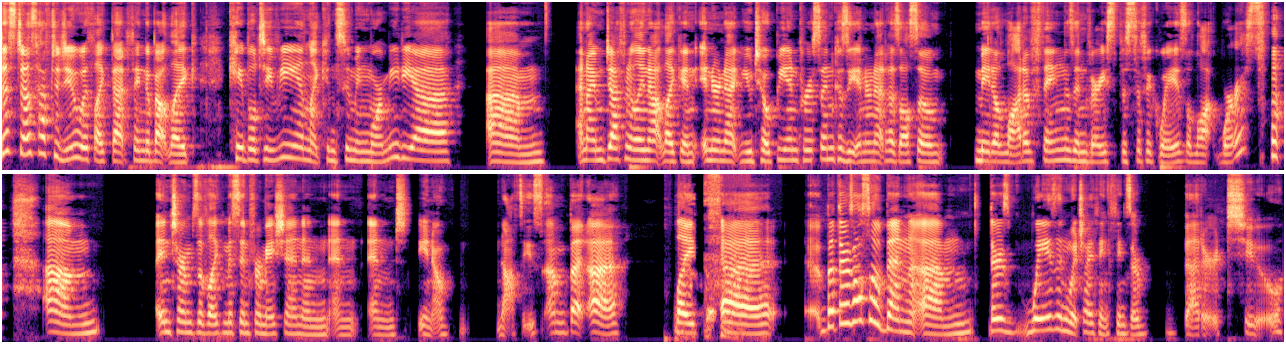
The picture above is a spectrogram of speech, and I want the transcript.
this does have to do with like that thing about like cable tv and like consuming more media. Um and i'm definitely not like an internet utopian person because the internet has also made a lot of things in very specific ways a lot worse. Um in terms of like misinformation and and and you know nazis. Um but uh like uh but there's also been um there's ways in which i think things are better too.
